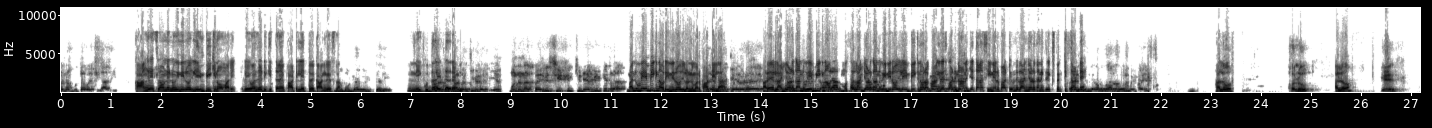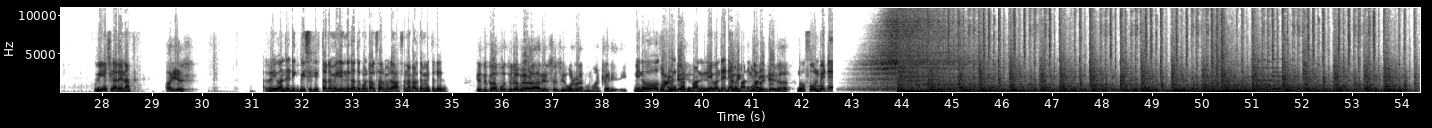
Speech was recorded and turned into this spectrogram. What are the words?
నాకు వచ్చింది కాంగ్రెస్లో ఉండి నువ్వు ఇన్ని రోజులు ఏం పీకినావు మరి? రేవంత్ రెడ్డికి ఇస్తేనే పార్టీలు ఎత్తది కాంగ్రెస్లో నా గుద్దలు మరి నువ్వేం పీకినావు ఇన్ని రోజులు ఉండి మరి పార్టీలా? అరే లంజోడగా నువ్వు ఏం పీకినవరా? ముసలి లంజోడగా నువ్వు ఇన్ని రోజులు ఏం పీకినవరా? కాంగ్రెస్ పార్టీ నాన్న చేస్తాను సీనియర్ పార్టీ ఉండి లంజోడగా నీకు రెస్పెక్ట్ ఇస్తా అంటే? Hello. Hello. Hello. Yes VS గారేనా? రేవంత్ రెడ్డికి పీసీసీ ఇస్తాడ మీరు ఎందుకు అద్దుకుంటారు సార్? మీరు అసలు నాకు అర్థమైతే లేదు ఎందుకు ఆపోతున్నా ఆర్ఎస్ఎస్ ఓడరా నువ్వు మాట్లాడేది? నేను. అభిమాని రేవంత్ రెడ్డి అభిమాని నువ్వు ఫోన్ పెట్టే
